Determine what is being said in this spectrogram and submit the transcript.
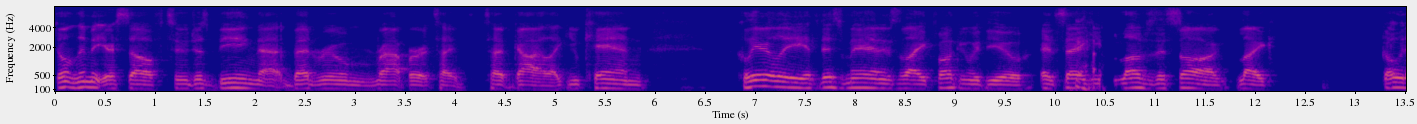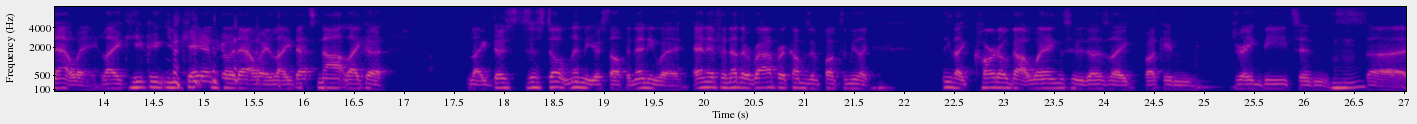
don't limit yourself to just being that bedroom rapper type type guy like you can clearly if this man is like fucking with you and saying he loves this song like go that way like you could you can go that way like that's not like a like just just don't limit yourself in any way and if another rapper comes and fucks with me like I think like Cardo got wings who does like fucking Drake beats and Mhm. uh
